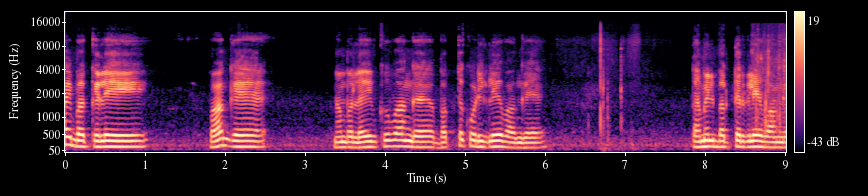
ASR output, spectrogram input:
ஹாய் மக்களே. வாங்க. நம்ம லைவுக்கு வாங்க. பக்த கொடிகளே வாங்க. தமிழ் பக்தர்களே வாங்க.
